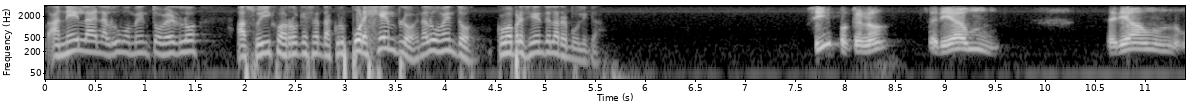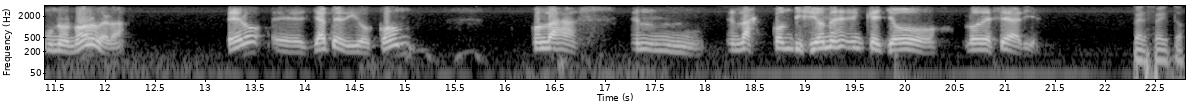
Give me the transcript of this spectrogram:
anhela en algún momento verlo a su hijo, a Roque Santa Cruz, por ejemplo, en algún momento, como presidente de la República? Sí, ¿por qué no? Sería un sería un, honor, ¿verdad? Pero eh, ya te digo, con con las en, las condiciones en que yo lo desearía. Perfecto.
